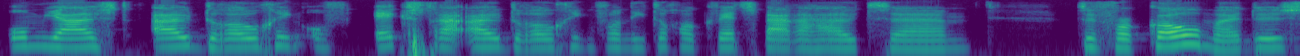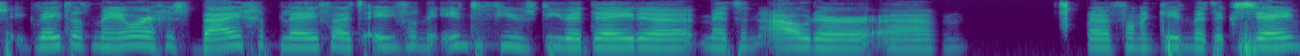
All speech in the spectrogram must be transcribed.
Om juist uitdroging of extra uitdroging van die toch al kwetsbare huid uh, te voorkomen. Dus ik weet dat me heel erg is bijgebleven uit een van de interviews die we deden met een ouder. Um, uh, van een kind met eczeem.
